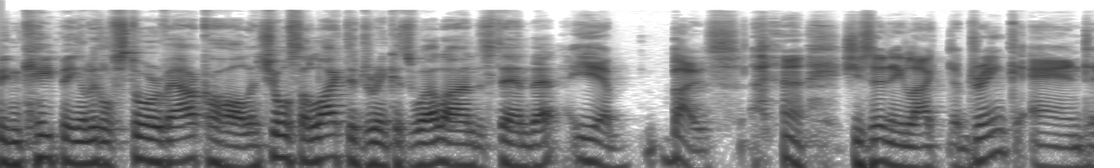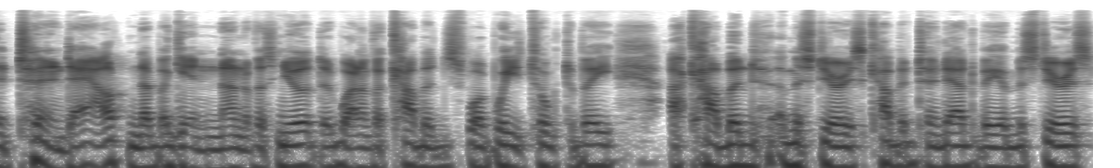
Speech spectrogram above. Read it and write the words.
been keeping a little store of alcohol, and she also liked to drink as well. I understand that. Yeah, both. she certainly liked to drink, and it turned out, and again, none of us knew it, that one of the cupboards, what we took to be a cupboard, a mysterious cupboard, turned out to be a mysterious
